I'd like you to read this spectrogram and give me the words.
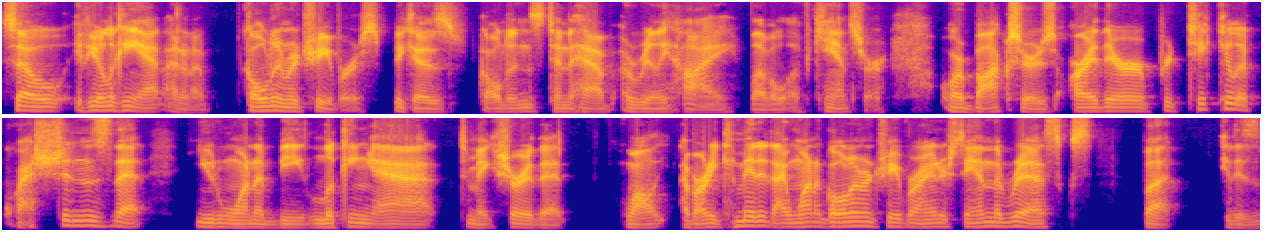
So, if you're looking at, I don't know, golden retrievers because goldens tend to have a really high level of cancer or boxers. Are there particular questions that you'd want to be looking at to make sure that while I've already committed I want a golden retriever I understand the risks but it is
